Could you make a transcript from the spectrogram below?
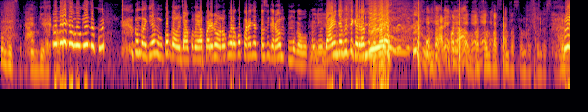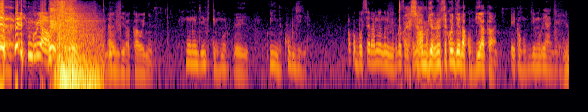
umva se ntambwira ko. Reka nkubwize ukuri. umva ngiye mu bukwe bwawe nzakubera pare none kubera ko pare ajya asigaraho umugabo. Mu gihe udahari njya gusigarira ku mugore. Umva ariko nawe umva se umva se umva se umva se umva. Se inkuru yawe. Nawe mbwira kawe nyine none ngiye mfite inkuru. Ninyikubwira ariko bose hamwe ngo ninyivuga saa shambwira uretse ko njye nakubwiye akanya reka nkubwire inkuru yanjye rero.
